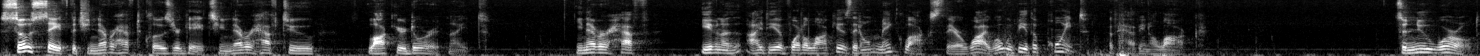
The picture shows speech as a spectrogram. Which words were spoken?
So safe that you never have to close your gates, you never have to lock your door at night. You never have even an idea of what a lock is. They don't make locks there. Why? What would be the point of having a lock? It's a new world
